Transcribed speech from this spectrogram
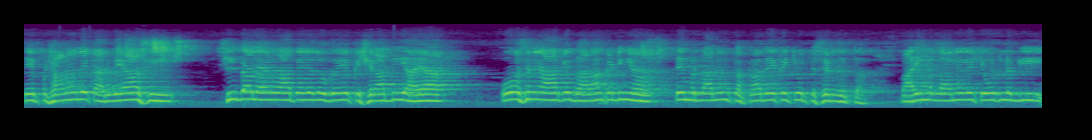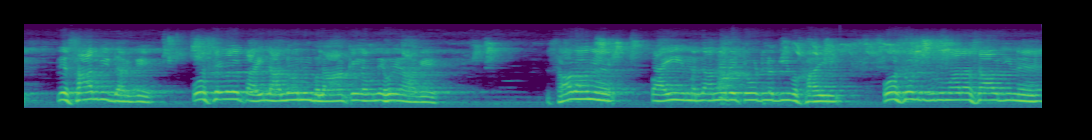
ਤੇ ਪਠਾਣਾ ਦੇ ਘਰ ਵਿਆਹ ਸੀ। ਸਿੱਧਾ ਲੈਣ ਵਾਸਤੇ ਜਦੋਂ ਗਏ, ਇੱਕ ਸ਼ਰਾਬੀ ਆਇਆ। ਉਸ ਨੇ ਆ ਕੇ ਗਾਲਾਂ ਕੱਢੀਆਂ ਤੇ ਮਰਦਾਨੇ ਨੂੰ ਧੱਕਾ ਦੇ ਕੇ ਚੁੱਟ ਸਿੱਟ ਦਿੱਤਾ। ਭਾਈ ਮਰਦਾਨੇ ਦੇ ਚੋਟ ਲੱਗੀ ਤੇ ਸਾਧ ਵੀ ਡਰ ਗਏ। ਉਸੇ ਵੇਲੇ ਭਾਈ ਲਾਲੋ ਨੂੰ ਬੁਲਾ ਕੇ ਆਉਂਦੇ ਹੋਏ ਆ ਗਏ। ਸਾਧਾਂ ਨੇ ਭਾਈ ਮਰਦਾਨੇ ਦੇ ਚੋਟ ਲੱਗੀ ਵਿਖਾਈ। ਉਸ ਵਕਤ ਗੁਰੂ ਮਹਾਰਾਜ ਸਾਹਿਬ ਜੀ ਨੇ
